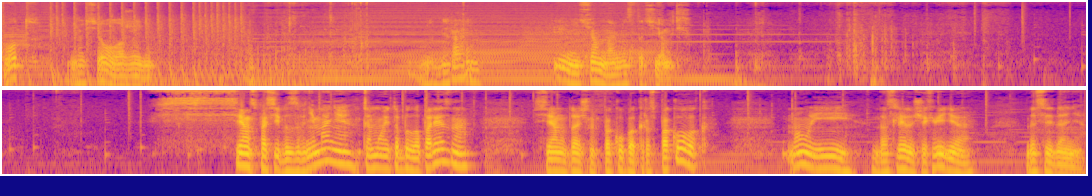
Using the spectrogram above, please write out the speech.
Так вот, мы все уложили. Забираем и несем на место съемки. Всем спасибо за внимание, кому это было полезно. Всем удачных покупок, распаковок. Ну и до следующих видео. До свидания.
